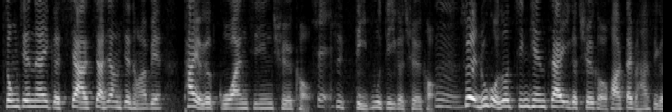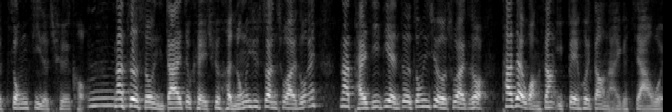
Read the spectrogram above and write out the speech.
中间那一个下下降箭头那边，它有一个国安基金缺口，是是底部第一个缺口。嗯，所以如果说今天在一个缺口的话，代表它是一个中继的缺口。嗯，那这时候你大概就可以去很容易去算出来说，哎，那台积电这个中继缺口出来之后，它在往上一倍会到哪一个价位？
